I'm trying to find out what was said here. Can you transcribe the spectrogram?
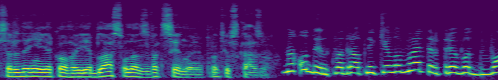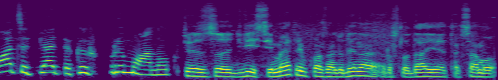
всередині якого є бласула з вакциною проти сказу. На один квадратний кілометр треба 25 таких приманок. Через 200 метрів кожна людина розкладає так само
